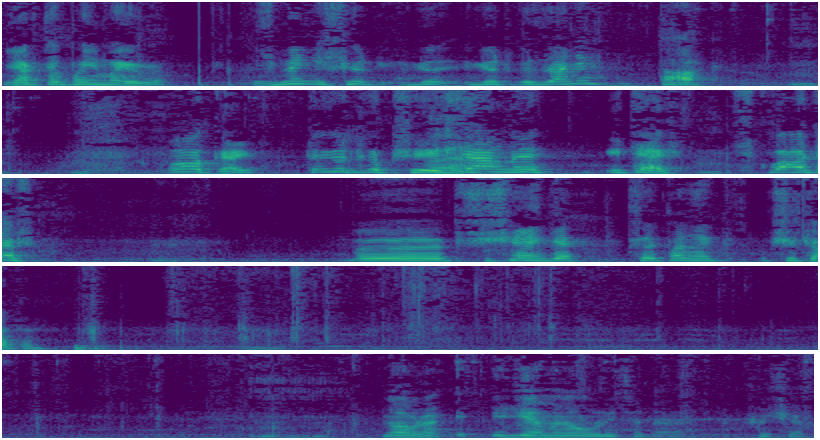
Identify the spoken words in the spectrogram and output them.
Jak to panie majorze? Zmienisz jut, ju- jutro zdanie? Tak. Okej, to jutro przyjeżdżamy i też składasz yy, przysięgę przed panem Krzysztofem. Dobra, i- idziemy na ulicę teraz. Krzysiek.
